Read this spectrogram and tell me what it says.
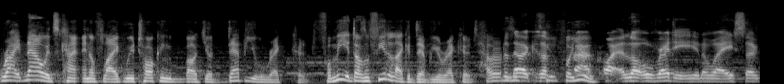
right now it's kind of like we're talking about your debut record. For me, it doesn't feel like a debut record. How does no, it feel I've for you? Quite a lot already, in a way. So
